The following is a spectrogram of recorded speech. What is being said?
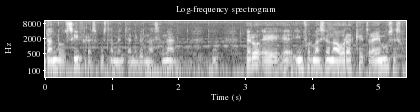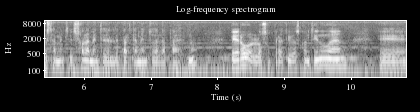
dando cifras justamente a nivel nacional. ¿no? Pero eh, eh, información ahora que traemos es justamente solamente del Departamento de la Paz, ¿no? Pero los operativos continúan, eh,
